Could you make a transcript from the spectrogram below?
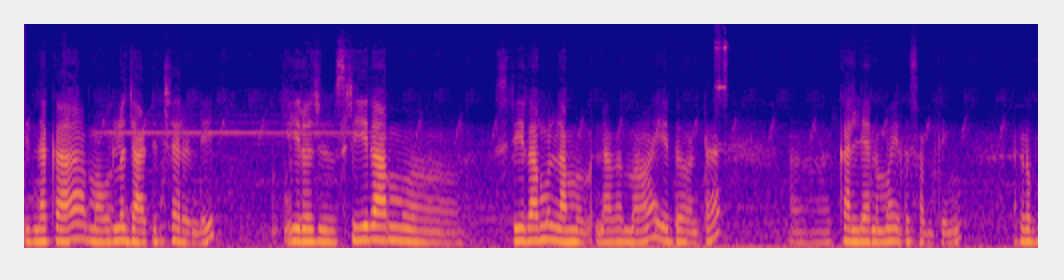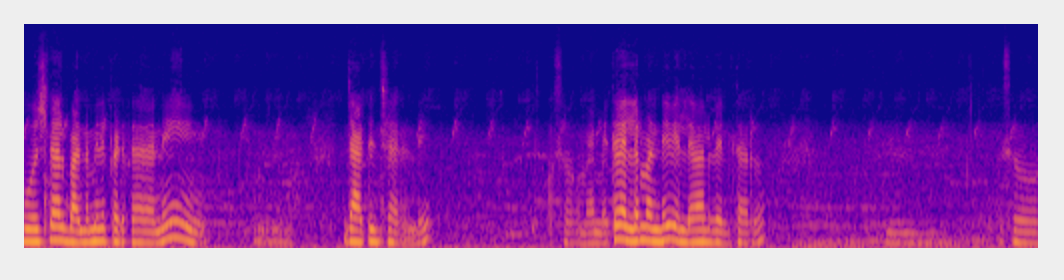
ఇందాక మా ఊర్లో జాటించారండి. ఈరోజు శ్రీరాము శ్రీరాము నమ్మ నవమ ఏదో అంట కళ్యాణమో ఏదో సంథింగ్. అక్కడ భోజనాలు బండ మీద పెడతారని జాటించారండి. సో మేమైతే వెళ్ళామండి వెళ్ళే వాళ్ళు వెళ్తారు. సో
